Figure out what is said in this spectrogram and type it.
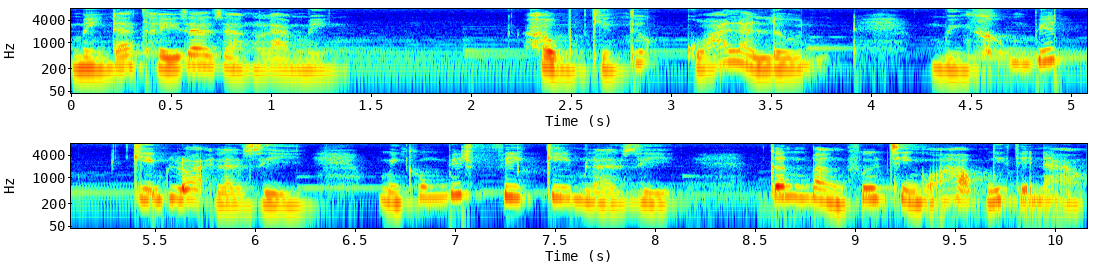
mình đã thấy ra rằng là mình hồng kiến thức quá là lớn. Mình không biết kim loại là gì? Mình không biết phi kim là gì. Cân bằng phương trình hóa học như thế nào?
